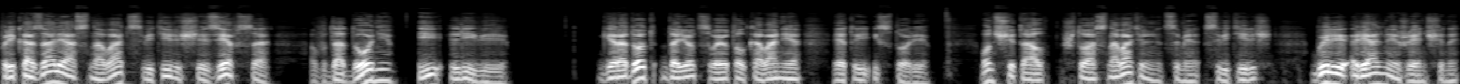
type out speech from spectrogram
приказали основать святилище Зевса в Дадоне и Ливии. Геродот дает свое толкование этой истории. Он считал, что основательницами святилищ были реальные женщины,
